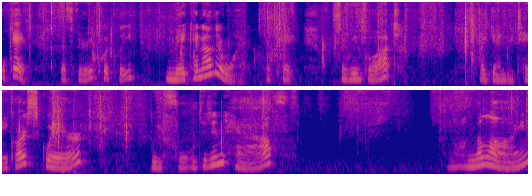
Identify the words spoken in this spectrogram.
Okay, let's very quickly make another one. Okay, so we've got Again, we take our square, we fold it in half along the line.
